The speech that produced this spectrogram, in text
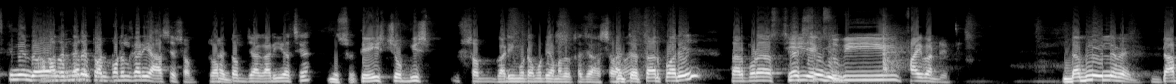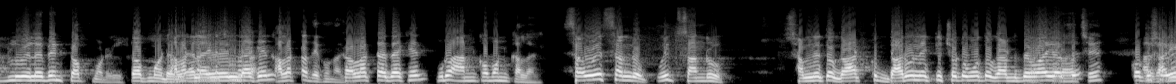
স্ক্রিনে দেওয়া আমাদের কাছে টপ মডেল গাড়ি আসে সব। টপ টপ যা গাড়ি আছে। নিশ্চয়ই। তেইশ চব্বিশ সব গাড়ি মোটামুটি আমাদের কাছে আসা আচ্ছা তারপরে? তারপরে আসছি XUV five hundred W eleven W eleven top model top model দেখেন। কালারটা দেখুন। কালারটা দেখেন। পুরো uncommon colour with sunroof with sunroof সামনে তো গার্ড খুব দারুণ একটি ছোট মতো গার্ড দেওয়াই আছে। কত গাড়ি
